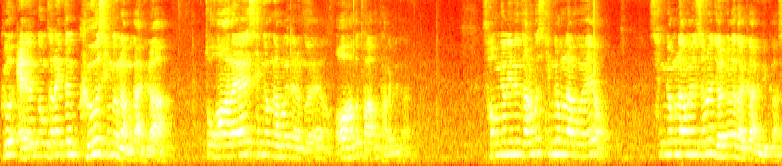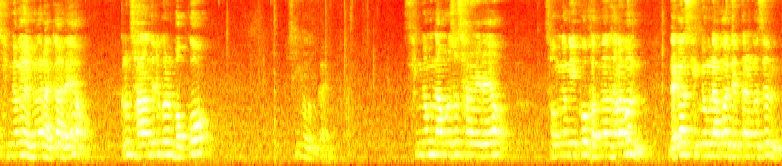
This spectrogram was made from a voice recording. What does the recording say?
그 에덴 동산에 있던 그 생명나무가 아니라 또 하나의 생명나무가 되는 거예요. 어하고 더하고 다릅니다. 성령이 있는 사람은 생명나무예요. 생명나무에서는 열매가 날 거 아닙니까? 생명의 열매가 날 거 아니에요. 그럼 사람들이 그걸 먹고 생명을 아닙니까? 생명나무로서 살아야 돼요. 성령이 있고 거듭난 사람은 내가 생명나무가 됐다는 것을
